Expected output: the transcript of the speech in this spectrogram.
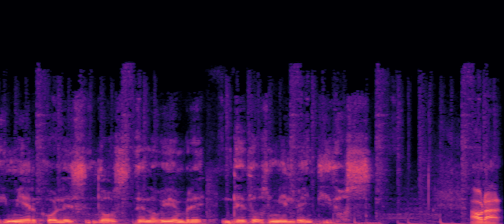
y miércoles 2 de noviembre de 2022. Ahora,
